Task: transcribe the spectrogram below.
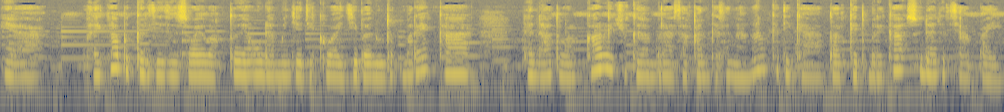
ya mereka bekerja sesuai waktu yang udah menjadi kewajiban untuk mereka dan hard worker juga merasakan kesenangan ketika target mereka sudah tercapai.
